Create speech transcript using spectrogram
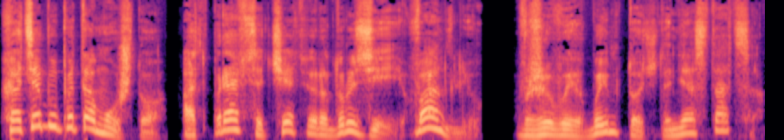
хотя бы потому, что, отправься четверо друзей в Англию, в живых бы им точно не остаться.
